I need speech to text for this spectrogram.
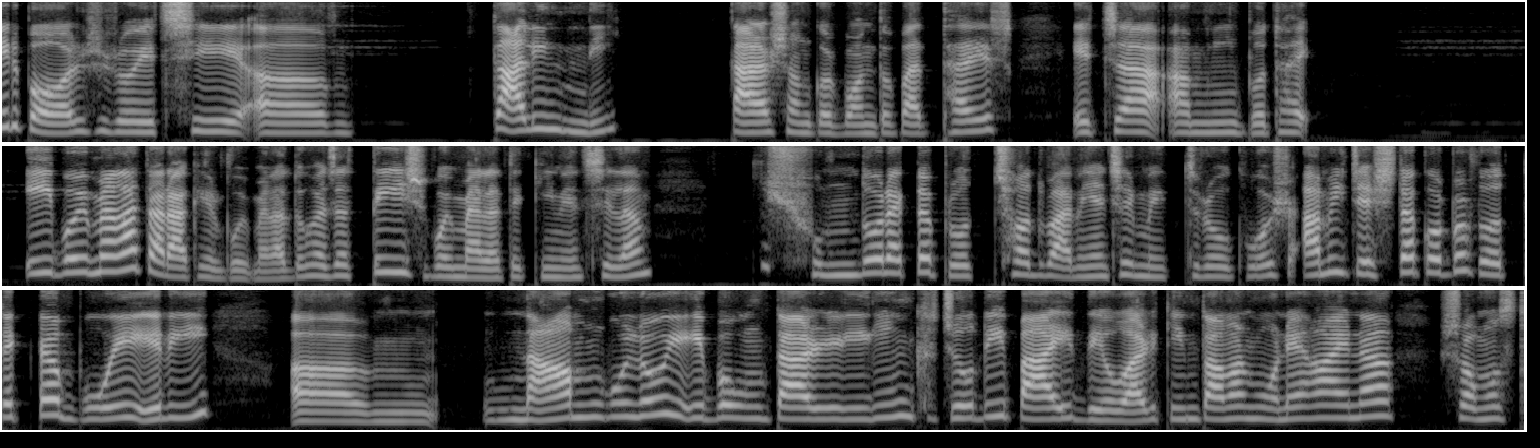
এরপর রয়েছে কালিন্দী, তারাশঙ্কর বন্দ্যোপাধ্যায়ের। এটা আমি বোধহয় এই বইমেলা, তার আগের বইমেলা দু হাজার তেইশ বইমেলাতে কিনেছিলাম। কি সুন্দর একটা প্রচ্ছদ বানিয়েছে মিত্র ঘোষ। আমি চেষ্টা করব প্রত্যেকটা বইয়েরই নামগুলো এবং তার লিঙ্ক যদি পাই দেওয়ার, কিন্তু আমার মনে হয় না সমস্ত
